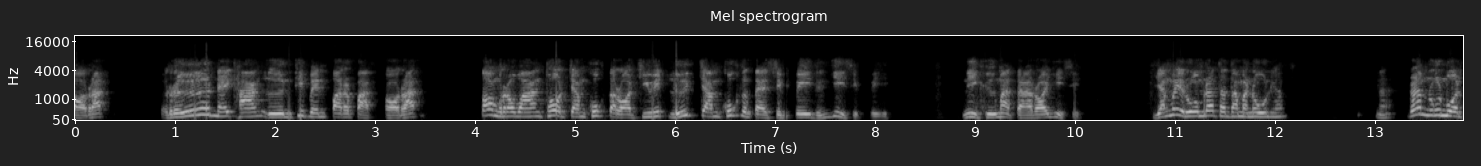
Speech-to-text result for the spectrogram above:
ต่อรัฐ หรือในทางอื่นที่เป็นปรปักษ์ต่อรัฐ ต้องระวางโทษจำคุกตลอดชีวิต หรือจำคุกตั้งแต่ 10 ปีถึง 20 ปี นี่คือมาตรา 120 ยังไม่รวมรัฐธรรมนูญครับนะรัฐธรรมนูญหมวด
